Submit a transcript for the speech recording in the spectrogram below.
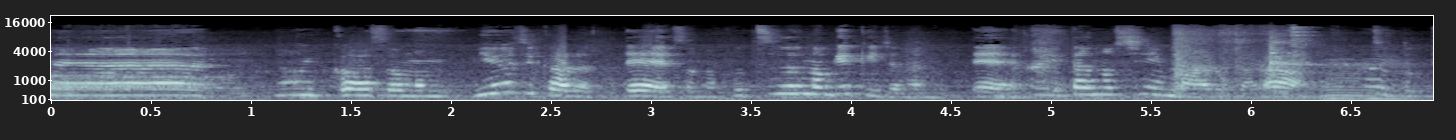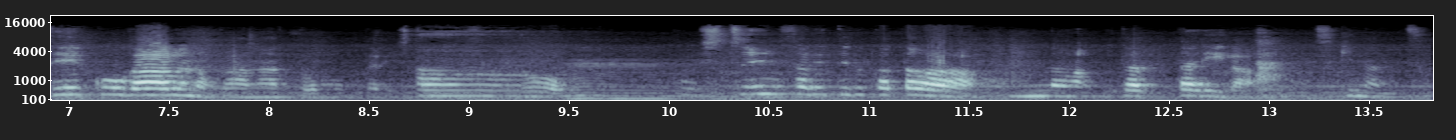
ね。なんかそのミュージカルってその普通の劇じゃなくて歌のシーンもあるからうん。ちょっと抵抗があるのかなと思ったりしたんですけどうん。出演されてる方はみんな歌ったりが好きなんですか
